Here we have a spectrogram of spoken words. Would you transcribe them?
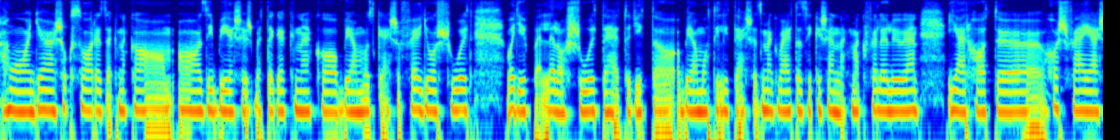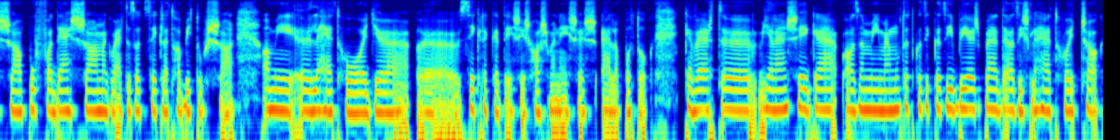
hogy sokszor ezeknek a, az IBS-es betegeknek a bélmozgása felgyorsult, vagy éppen lelassult, tehát hogy itt a, a bélmotilitás ez megváltozik, és ennek megfelelően járhat ö, hasfájással, puffadással, megváltozott széklethabitussal, ami lehet, hogy ö, székrekedés és hasmenéses állapotok kevert ö, jelensége az, ami megmutatkozik az IBS-be, de az is lehet, hogy csak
